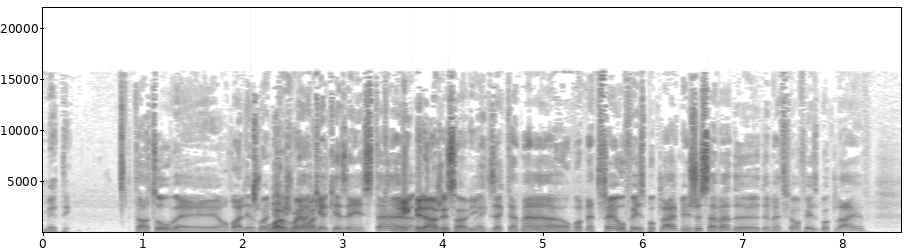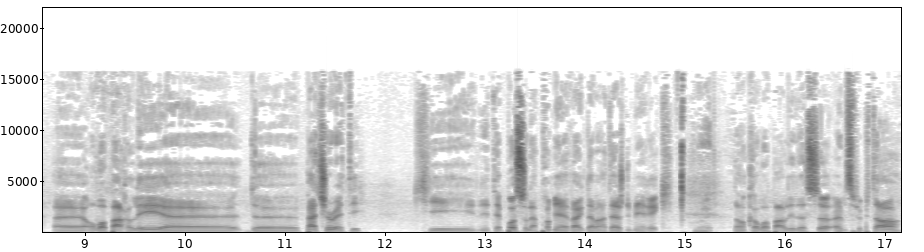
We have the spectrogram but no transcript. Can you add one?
Mété. Tantôt, ben, on va aller rejoindre, dans quelques instants. Éric Bélanger s'en vient. Exactement. on va mettre fin au Facebook Live, mais juste avant de, de mettre fin au Facebook Live, euh, on va parler euh, de Pacioretty, qui n'était pas sur la première vague d'avantages numériques. Donc, on va parler de ça un petit peu plus tard.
